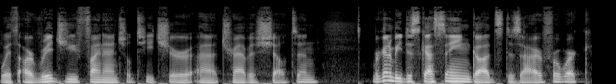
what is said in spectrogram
with our Ridge Youth financial teacher, uh, Travis Shelton. We're going to be discussing God's desire for work.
